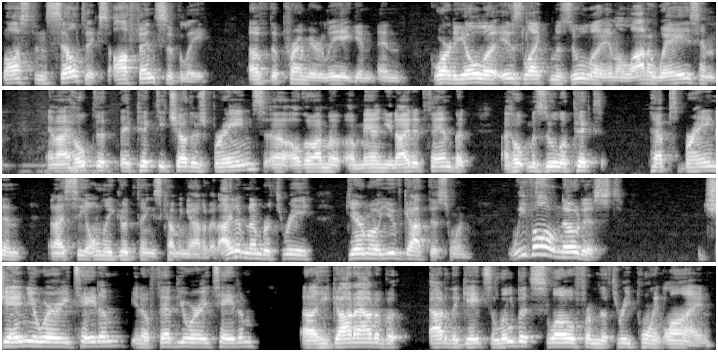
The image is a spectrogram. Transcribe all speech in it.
Boston Celtics offensively of the Premier League, and and Guardiola is like Mazzulla in a lot of ways, and and I hope that they picked each other's brains. Uh, although I'm a, a, Man United fan, but I hope Mazzulla picked Pep's brain, and and I see only good things coming out of it. Item number three, Guillermo, you've got this one. We've all noticed January Tatum, you know, February Tatum. Uh, he got out of a, out of the gates a little bit slow from the three point line,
